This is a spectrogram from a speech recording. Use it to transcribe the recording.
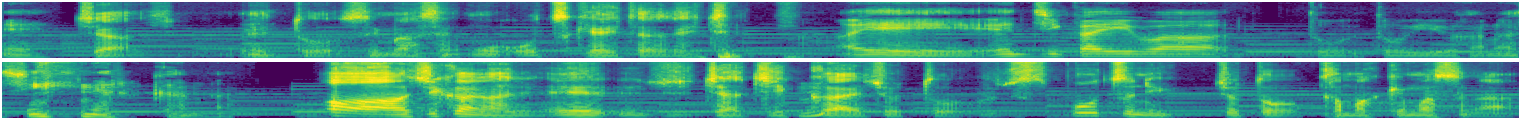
え。ええ。じゃあ、えっと、すみません。おお付き合いいただいて。あえええ次回はどうどういう話になるかな。ああ、次回の話、えじじゃあ次回ちょっと、スポーツにちょっとかまけますが、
